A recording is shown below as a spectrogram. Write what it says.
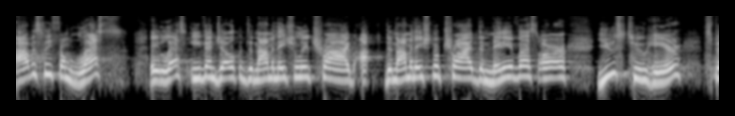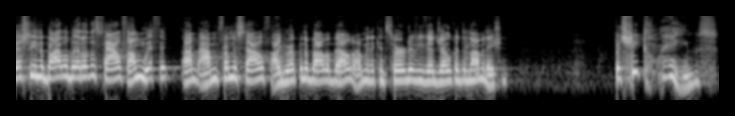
Obviously, from less a less evangelical denominational tribe, uh, denominational tribe than many of us are used to here, especially in the Bible Belt of the South. I'm with it. I'm, I'm from the South. I grew up in the Bible Belt. I'm in a conservative evangelical denomination. But she claims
